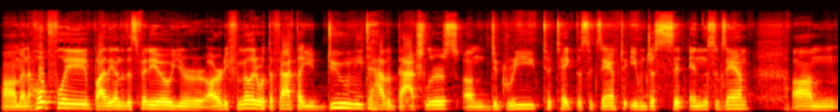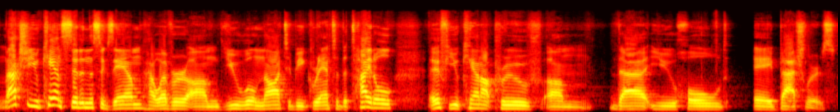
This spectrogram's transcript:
Um, and hopefully by the end of this video, you're already familiar with the fact that you do need to have a bachelor's um, degree to take this exam, to even just sit in this exam. Um, actually, you can sit in this exam. However, um, you will not be granted the title if you cannot prove um, that you hold a bachelor's.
